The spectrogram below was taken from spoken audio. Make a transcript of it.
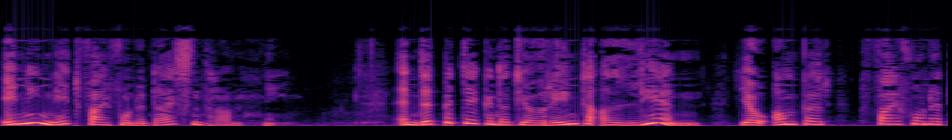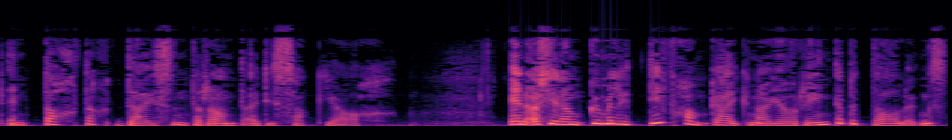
en nie net 500 000 rand nie. En dit beteken dat jou rente alleen jou amper 580 000 rand uit die sak jaag. En as jy dan kumulatief gaan kyk na jou rentebetalings,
